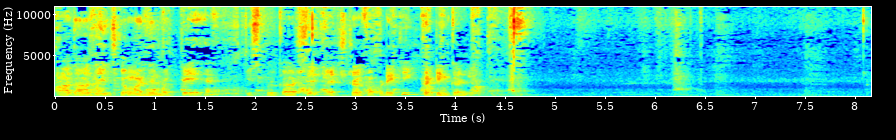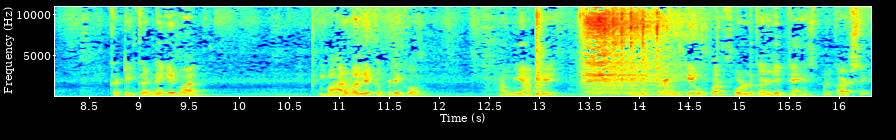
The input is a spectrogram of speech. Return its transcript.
आधा आधा इंच का मार्जिन रखते हैं। इस प्रकार से एक्स्ट्रा कपड़े की कटिंग कर लेते हैं। कटिंग करने के बाद बाहर वाले कपड़े को हम यहाँ पे बुकरम के ऊपर फोल्ड कर लेते हैं इस प्रकार से।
